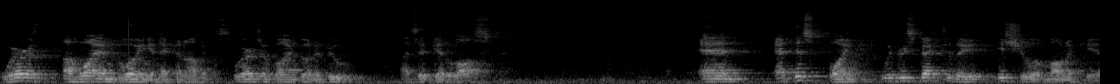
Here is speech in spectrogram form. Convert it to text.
where is Hawaiian going in economics? Where is Hawaiian going to do? I said, get lost. And at this point, with respect to the issue of Mauna Kea,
